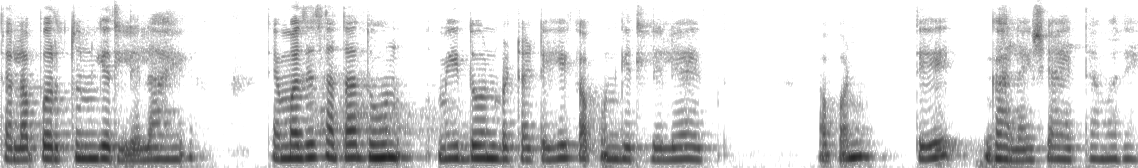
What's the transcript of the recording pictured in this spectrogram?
त्याला परतून घेतलेलं आहे. त्यामध्येच आता दोन मी दोन बटाटे हे कापून घेतलेले आहेत. आपण ते घालायचे आहेत त्यामध्ये.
